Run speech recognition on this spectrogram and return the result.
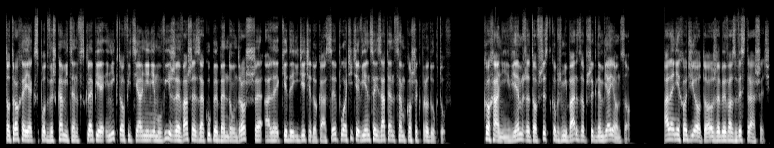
To trochę jak z podwyżkami cen w sklepie, nikt oficjalnie nie mówi, że wasze zakupy będą droższe, ale kiedy idziecie do kasy, płacicie więcej za ten sam koszyk produktów. Kochani, wiem, że to wszystko brzmi bardzo przygnębiająco. Ale nie chodzi o to, żeby was wystraszyć.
